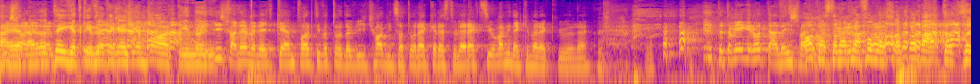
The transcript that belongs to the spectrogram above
elmen- téged képzeltek egy ilyen partin. hogy- István nem egy camp partiba, tudod, hogy így 36 órán keresztül erekció, már mindenki menekülne. Tehát a végén ott állna István. Akasztanak rá foglasz a kabátot, hogy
